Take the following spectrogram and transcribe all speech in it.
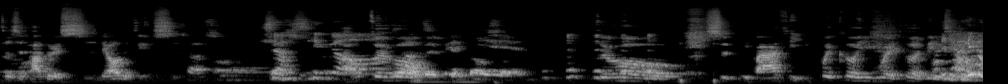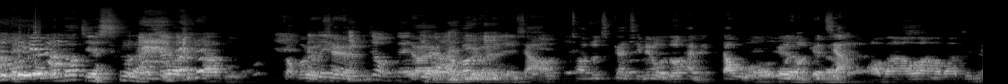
这是他对石雕的解释。小心哦！好，最后最后是第八题，会刻意为特定。我们都结束了，最后第八题。搞不好有些人对，搞不好有人想要超出，看前面我都还没到我，为什么不讲？好吧，好吧，好吧，真的。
